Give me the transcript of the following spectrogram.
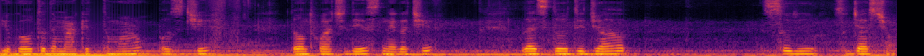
You go to the market tomorrow, positive. Don't watch this, negative. Let's do the job su- suggestion.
